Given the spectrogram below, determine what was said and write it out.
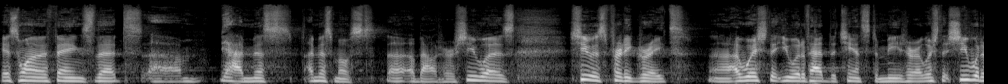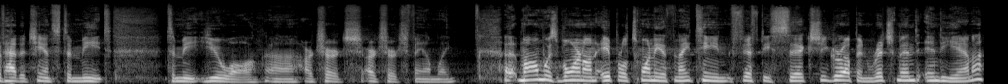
it's one of the things that, um, yeah, I miss, I miss most uh, about her. She was, she was pretty great. Uh, I wish that you would have had the chance to meet her. I wish that she would have had the chance to meet to meet you all, uh, our church, our church family. Uh, Mom was born on April 20th, 1956. She grew up in Richmond, Indiana,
